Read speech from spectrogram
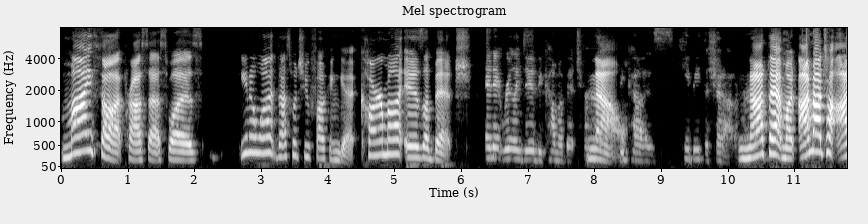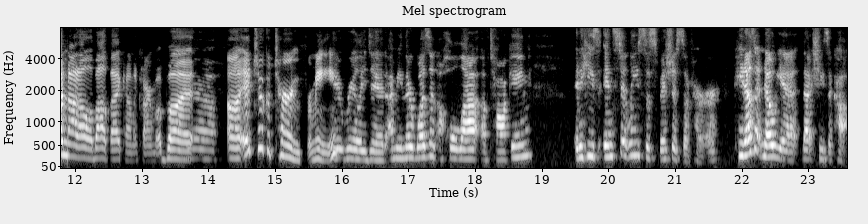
my thought process was you know what? That's what you fucking get. Karma is a bitch. And it really did become a bitch for her Now. because he beat the shit out of her. Not that much. I'm not ta- i'm not all about that kind of karma but yeah. uh it took a turn for me. It really did. I mean, there wasn't a whole lot of talking, and he's instantly suspicious of her. He doesn't know yet that she's a cop,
